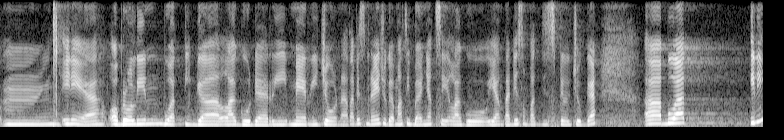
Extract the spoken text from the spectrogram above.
hmm, ini ya obrolin buat tiga lagu dari Mary Jonah. Tapi sebenarnya juga masih banyak sih lagu yang tadi sempat di spill juga. Eh, buat ini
